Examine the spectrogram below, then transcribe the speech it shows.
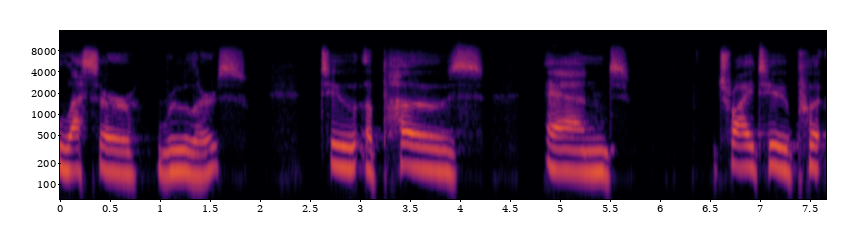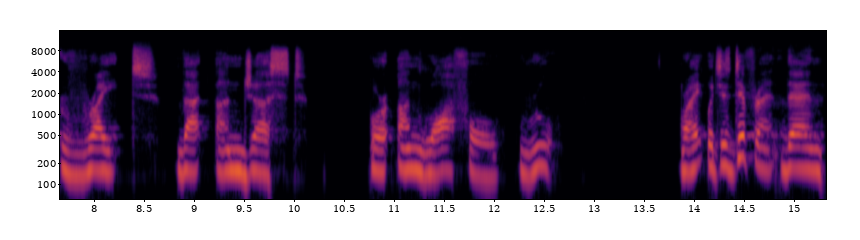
lesser rulers to oppose and try to put right that unjust or unlawful rule? right? Which is different than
